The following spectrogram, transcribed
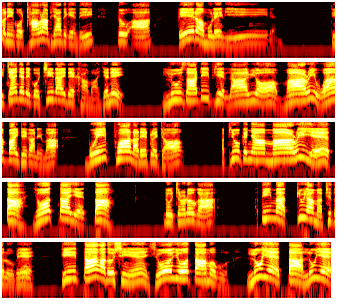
ပလင်ကိုထာဝရဘုရားသခင်သည်သူ့အားပေးတော်မူလိမ့်မည်တဲ့။ဒီကျမ်းချက်တွေကိုကြီးလိုက်တဲ့အခါမှာယနေ့လူစားတိဖြစ်လာပြီးတော့မာရိဝမ်ပိုက်တဲ့ကနေမှမွေးဖွားလာတဲ့အတွက်ကြောင့် အပြိုကညာမာရိရဲ့သားယောသရဲ့သားလို့ကျွန်တော်တို့ကအတိမတ်ပြုရမှာဖြစ်တယ်လို့ပဲဒီသားကလို့ရှိရင်ရိုးရိုးသားမဟုတ်ဘူးလူရဲ့သားလူရဲ့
